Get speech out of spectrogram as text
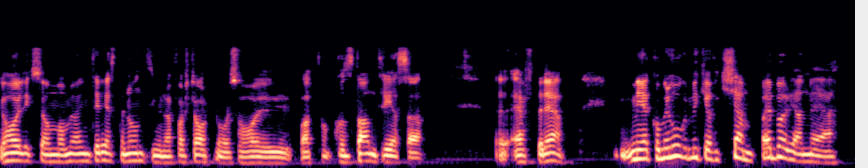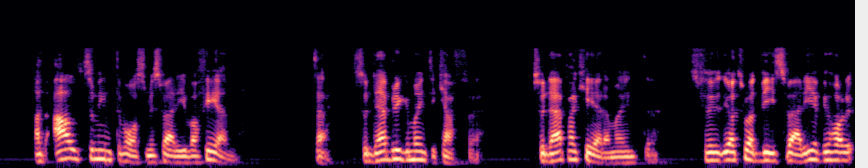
jag har liksom, om jag inte reste någonting de första 18 år så har jag ju varit på konstant resa Eh, efter det. Men jag kommer ihåg hur mycket jag fick kämpa i början med att allt som inte var som i Sverige var fel. Så, så där brygger man inte kaffe. Så där parkerar man inte. För jag tror att vi i Sverige, vi har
